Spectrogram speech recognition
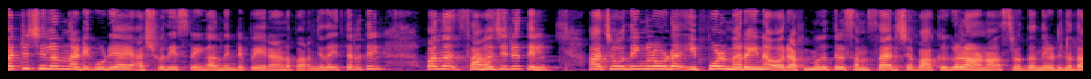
മറ്റു ചിലർ നടി കൂടിയായ അശ്വതി ശ്രീകാന്തിന്റെ പേരാണ് പറഞ്ഞത്. ഇത്തരത്തിൽ വന്ന സാഹചര്യത്തിൽ ആ ചോദ്യങ്ങളോട് ഇപ്പോൾ മെറീന ഒരു അഭിമുഖത്തിൽ സംസാരിച്ച വാക്കുകളാണ് ശ്രദ്ധ നേടുന്നത്.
